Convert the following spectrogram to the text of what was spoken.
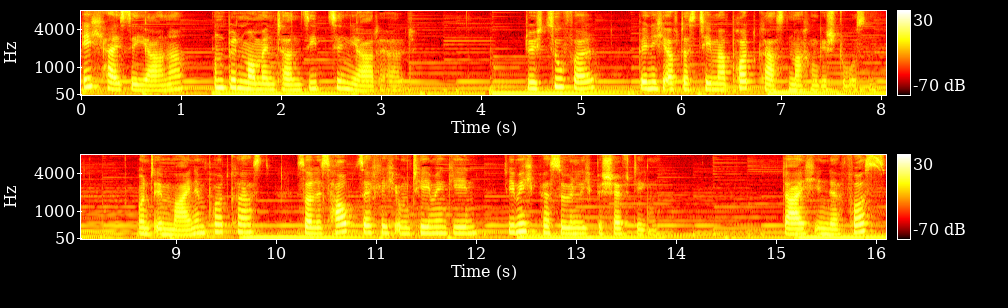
ich heiße Jana und bin momentan 17 Jahre alt. Durch Zufall bin ich auf das Thema Podcast machen gestoßen. Und in meinem Podcast soll es hauptsächlich um Themen gehen, die mich persönlich beschäftigen. Da ich in der FOS,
